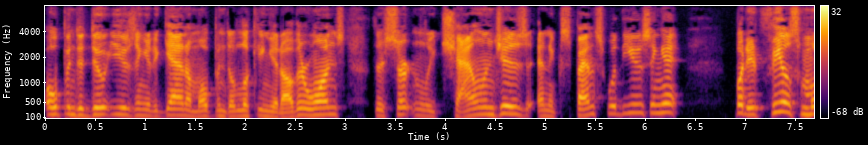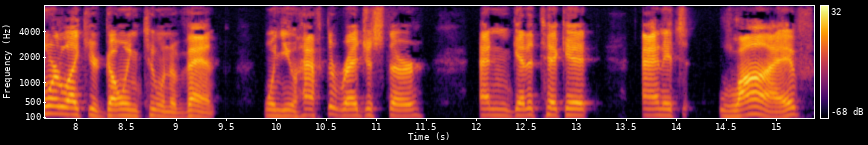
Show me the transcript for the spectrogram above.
open to do using it again. I'm open to looking at other ones. There's certainly challenges and expense with using it, but it feels more like you're going to an event when you have to register and get a ticket and it's live.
